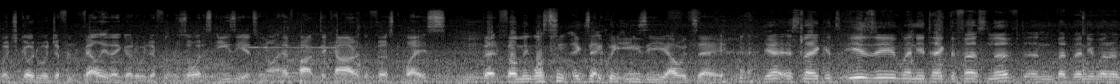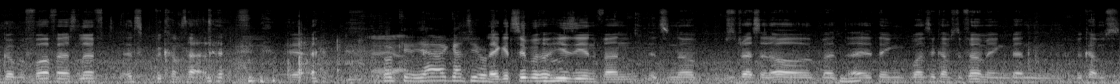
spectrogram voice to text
which go to a different valley, they go to a different resort. It's easier to not have parked a car at the first place, mm. but filming wasn't exactly easy, I would say. Yeah, it's like it's easy when you take the first lift, and but when you want to go before first lift, it becomes hard. yeah, Okay, yeah, I got you. like it's super easy and fun. It's no stress at all. But I think once it comes to filming, then it becomes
